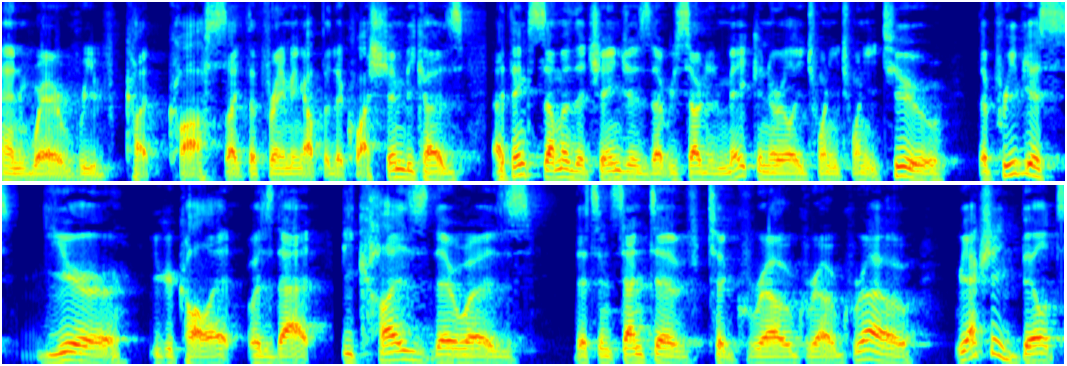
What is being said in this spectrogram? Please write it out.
and where we've cut costs, like the framing up of the question, because I think some of the changes that we started to make in early 2022, the previous year, you could call it, was that because there was this incentive to grow, grow, grow, we actually built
